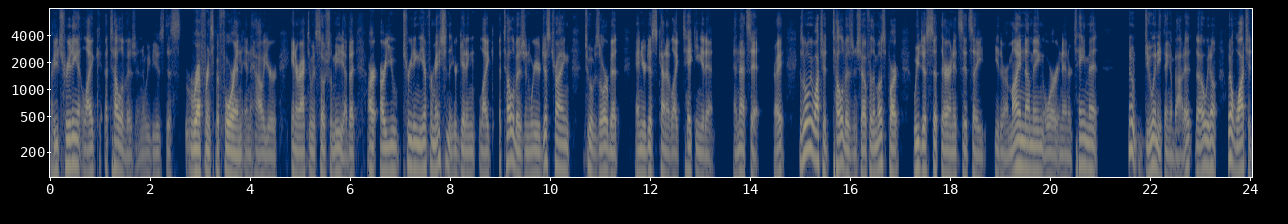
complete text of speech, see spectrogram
Are you treating it like a television? We've used this reference before in, in how you're interacting with social media, but are, are you treating the information that you're getting like a television where you're just trying to absorb it and you're just kind of like taking it in and that's it? Right. Because when we watch a television show, for the most part, we just sit there and it's it's a either a mind numbing or an entertainment we don't do anything about it though we don't we don't watch a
